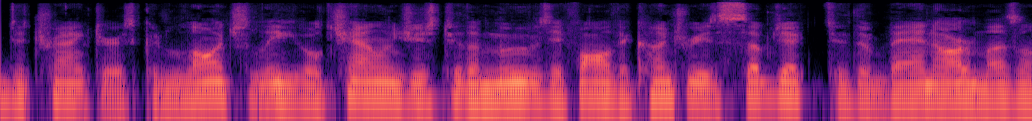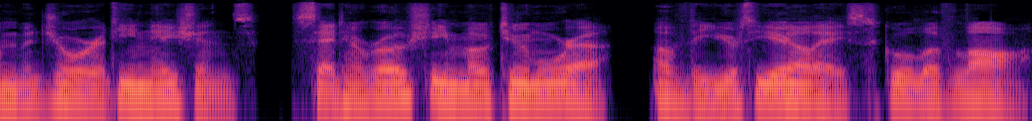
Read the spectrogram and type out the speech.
Detractors could launch legal challenges to the moves if all the countries subject to the ban are Muslim-majority nations, said Hiroshi Motomura, of the UCLA School of Law.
